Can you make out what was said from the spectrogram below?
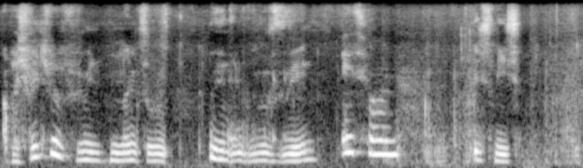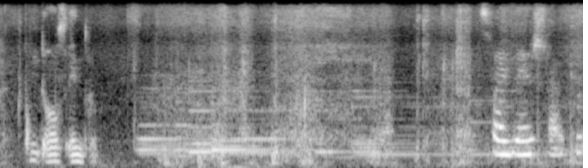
Aber ich will nicht mehr fünf Minuten lang so sehen. Ich schon. Ich nicht. Punkt aus, Ende. Zwei sehr starke.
